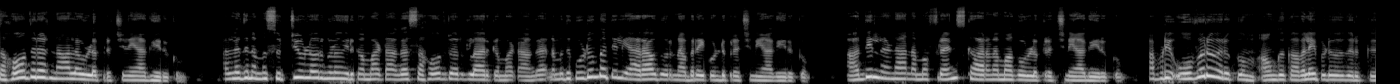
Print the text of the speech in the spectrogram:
சகோதரர்னால உள்ள பிரச்சனையாக இருக்கும். அல்லது நம்ம சுற்றியுள்ளவர்களும் இருக்க மாட்டாங்க சகோதரர்களாக இருக்க மாட்டாங்க நமது குடும்பத்தில் யாராவது ஒரு நபரை கொண்டு பிரச்சனையாக இருக்கும். அது இல்லைன்னா நம்ம ஃப்ரெண்ட்ஸ் காரணமாக உள்ள பிரச்சனையாக இருக்கும். அப்படி ஒவ்வொருவருக்கும் அவங்க கவலைப்படுவதற்கு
